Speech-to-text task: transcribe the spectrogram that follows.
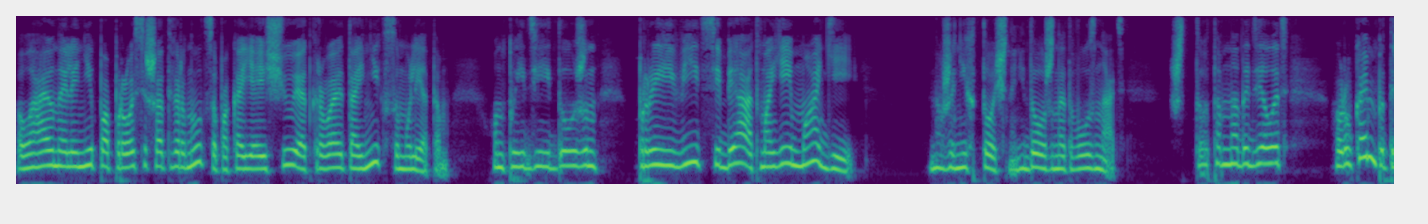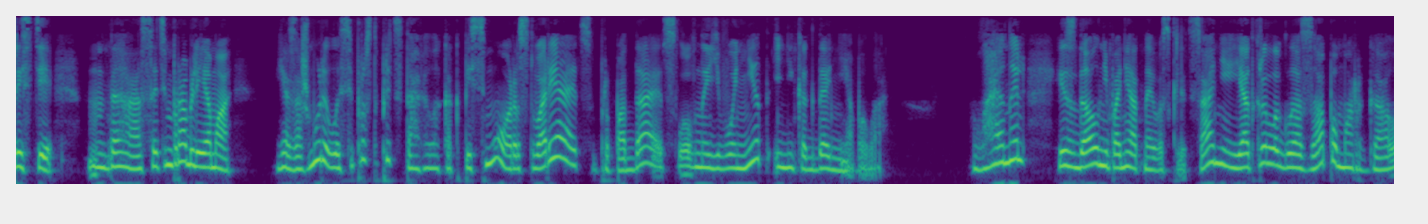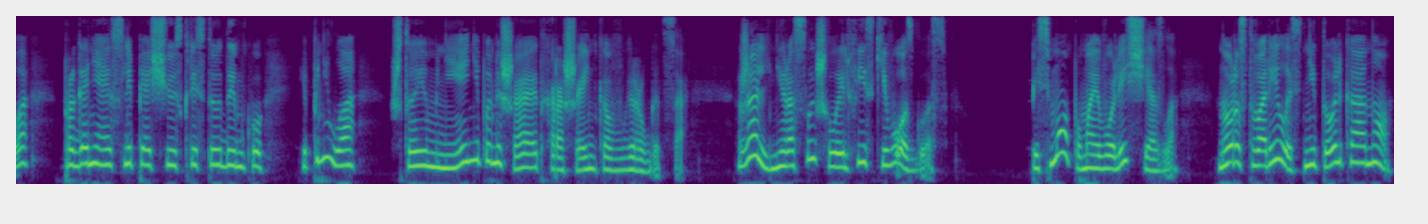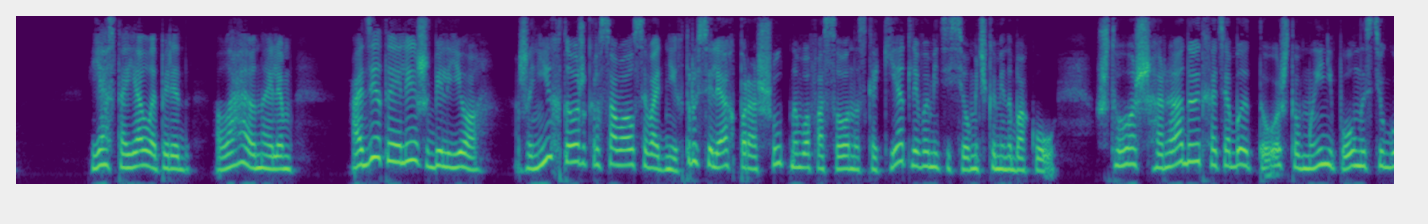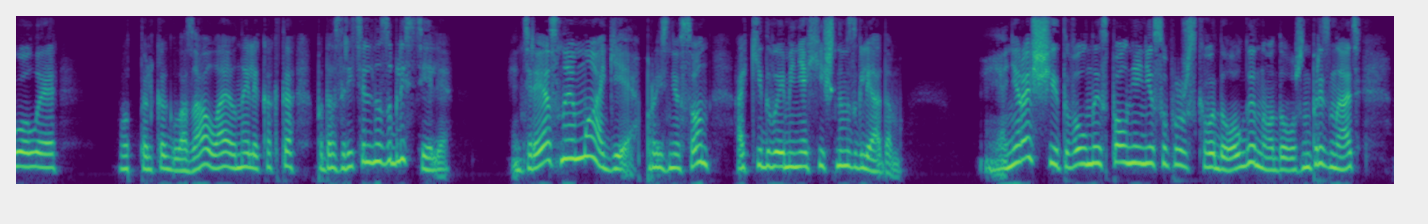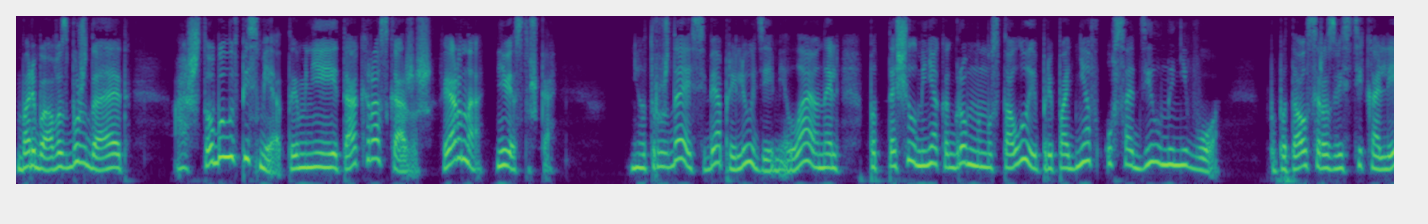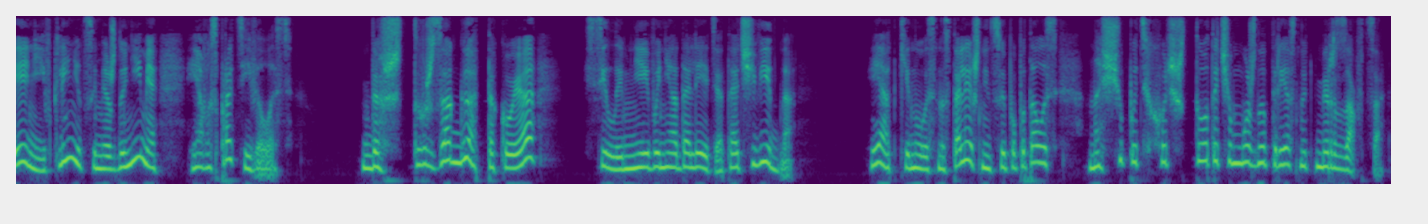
Лайонеля не попросишь отвернуться, пока я ищу и открываю тайник с амулетом. Он, по идее, должен проявить себя от моей магии. Но жених точно не должен этого узнать. Что там надо делать? Руками потрясти? Да, с этим проблема. Я зажмурилась и просто представила, как письмо растворяется, пропадает, словно его нет и никогда не было. Лайонель издал непонятное восклицание, я открыла глаза, поморгала, прогоняя слепящую искристую дымку, и поняла, что и мне не помешает хорошенько выругаться. Жаль, не расслышала эльфийский возглас. Письмо, по моей воле, исчезло, но растворилось не только оно. Я стояла перед Лайонелем, одетая лишь в белье. Жених тоже красовался в одних труселях парашютного фасона с кокетливыми тесемочками на боку — что ж, радует хотя бы то, что мы не полностью голые. Вот только глаза Лайонеля как-то подозрительно заблестели. «Интересная магия», — произнес он, окидывая меня хищным взглядом. «Я не рассчитывал на исполнение супружеского долга, но должен признать, борьба возбуждает. А что было в письме, ты мне и так расскажешь, верно, невестушка?» Не утруждая себя прелюдиями, Лайонель подтащил меня к огромному столу и, приподняв, усадил на него. Попытался развести колени и вклиниться между ними, я воспротивилась. «Да что ж за гад такой, а? Силой мне его не одолеть, это очевидно». Я откинулась на столешницу и попыталась нащупать хоть что-то, чем можно треснуть мерзавца.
